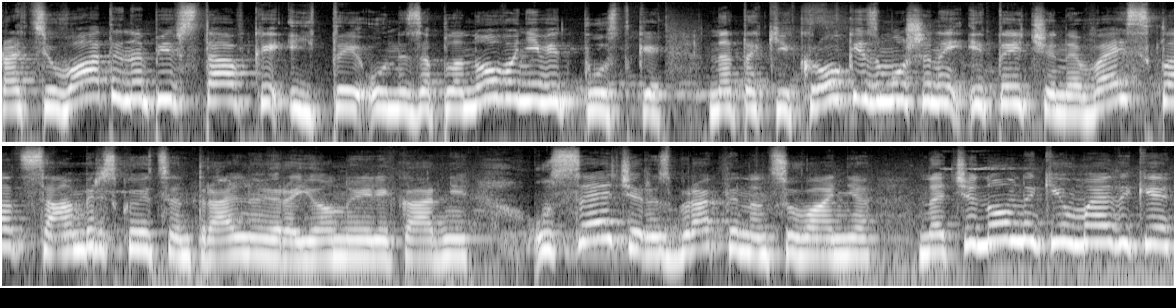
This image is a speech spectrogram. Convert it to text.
Працювати на півставки і йти у незаплановані відпустки. На такі кроки змушений іти чи не весь склад Самбірської центральної районної лікарні. Усе через брак фінансування. На чиновників медики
